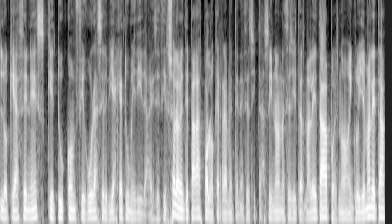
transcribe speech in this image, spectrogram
lo que hacen es que tú configuras el viaje a tu medida, es decir, solamente pagas por lo que realmente necesitas. Si no necesitas maleta, pues no incluye maleta.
